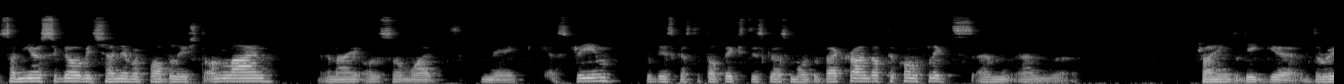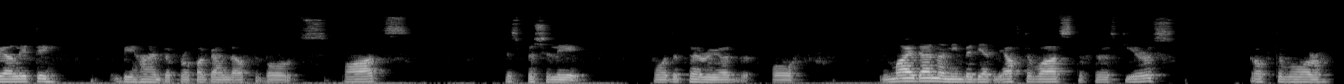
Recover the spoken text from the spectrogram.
some years ago, which I never published online. And I also might make a stream to discuss the topics. discuss more the background of the conflicts and, and uh, trying to dig uh, the reality behind the propaganda of the both parts, especially for the period of Maidan and immediately afterwards, the first years of the war,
